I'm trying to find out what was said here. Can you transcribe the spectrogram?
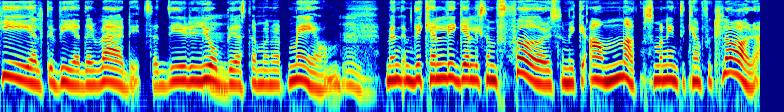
helt vedervärdigt. Så det är det jobbigaste man har varit med om. Men det kan ligga liksom för så mycket annat som man inte kan förklara.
